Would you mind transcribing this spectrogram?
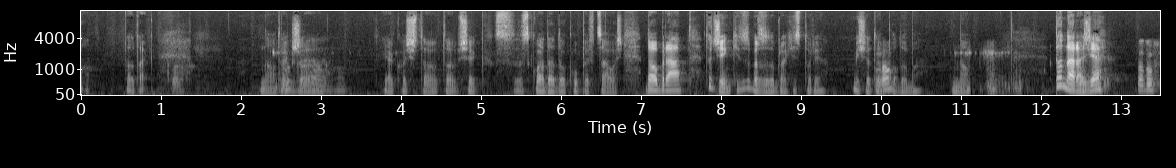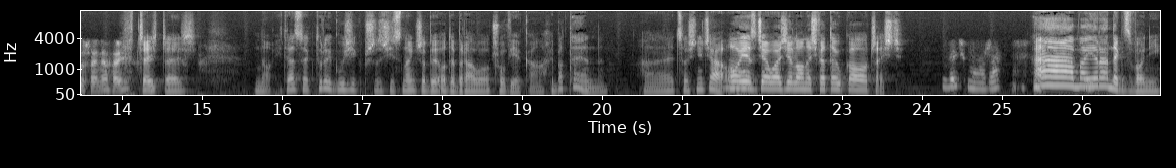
No, to tak. To- No, także No tak. jakoś to, to się składa do kupy w całość. Dobra, to dzięki, to jest bardzo dobra historia. Mi się to No. podoba. No. To na razie. To do usłyszenia, hej. Cześć, cześć. No i teraz, który guzik przycisnąć, żeby odebrało człowieka? Chyba ten. Ale coś nie działa. O, jest, działa zielone światełko. Cześć. Być może. A, Majeranek dzwoni.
